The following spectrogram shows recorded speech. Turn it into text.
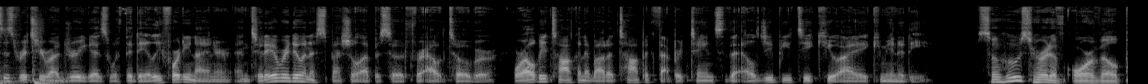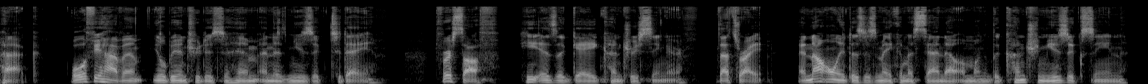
This is Richie Rodriguez with the Daily 49er, and today we're doing a special episode for October where I'll be talking about a topic that pertains to the LGBTQIA community. So, who's heard of Orville Peck? Well, if you haven't, you'll be introduced to him and his music today. First off, he is a gay country singer. That's right. And not only does this make him a standout among the country music scene,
